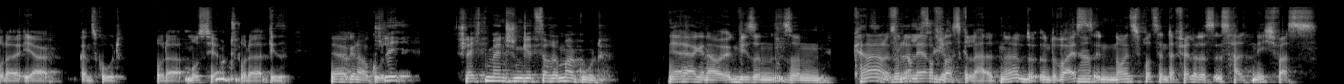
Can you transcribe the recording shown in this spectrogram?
Oder ja, ganz gut. Oder muss ja. Gut. Oder diese. Ja, genau, gut. Schle schlechten Menschen geht's doch immer gut. Ja, ja, genau. Irgendwie so ein, so ein keine Ahnung, so, eine leere Floskel halt, ne? Und du weißt, ja. in 90 Prozent der Fälle, das ist halt nicht, was,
